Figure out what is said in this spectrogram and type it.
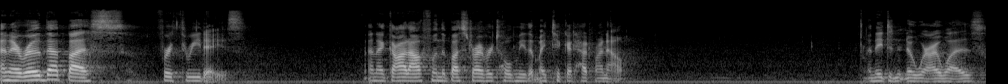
And I rode that bus for three days. And I got off when the bus driver told me that my ticket had run out. And they didn't know where I was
